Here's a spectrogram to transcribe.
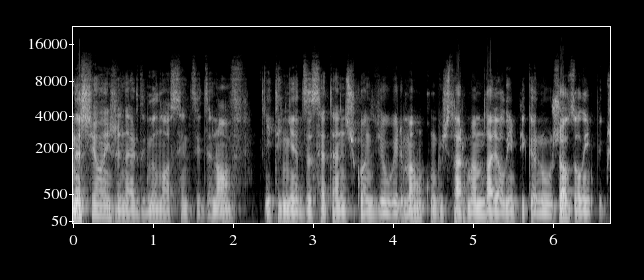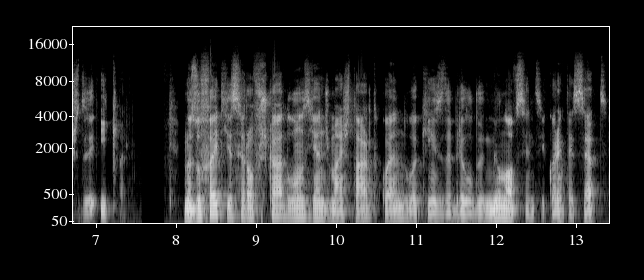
Nasceu em janeiro de 1919 e tinha 17 anos quando viu o irmão conquistar uma medalha olímpica nos Jogos Olímpicos de Hitler. Mas o feito ia ser ofuscado 11 anos mais tarde, quando, a 15 de abril de 1947,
